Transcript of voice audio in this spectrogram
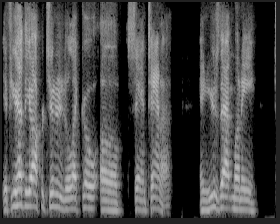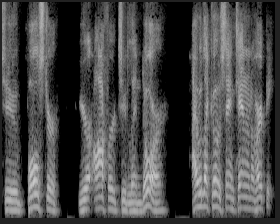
If you had the opportunity to let go of Santana and use that money to bolster your offer to Lindor, I would let go of Santana in a heartbeat.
